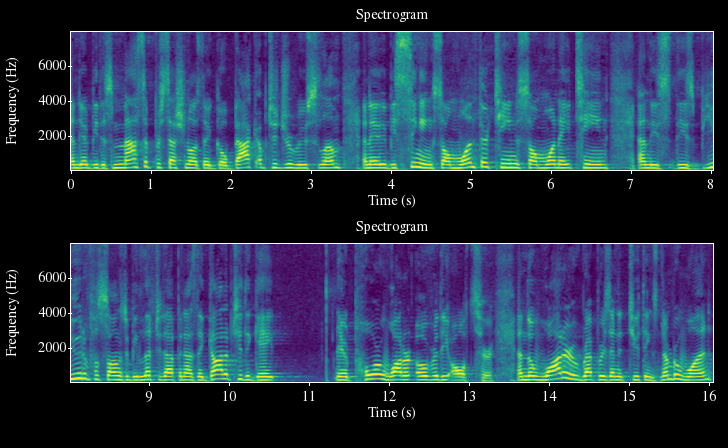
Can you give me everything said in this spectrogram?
and there would be this massive processional as they would go back up to Jerusalem, and they would be singing Psalm 113 to Psalm 118, and these, these beautiful songs would be lifted up. And as they got up to the gate, they would pour water over the altar. And the water represented two things. Number one,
